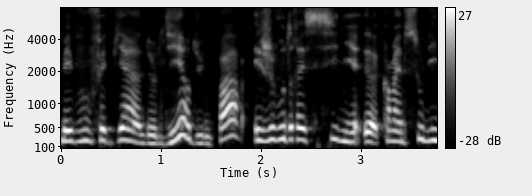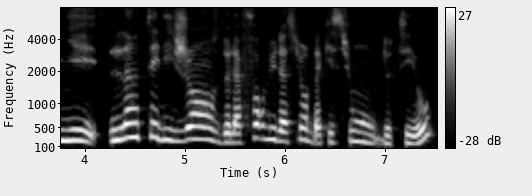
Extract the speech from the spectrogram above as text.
Mais vous faites bien de le dire, d'une part, et je voudrais euh, quand même souligner l'intelligence de la formulation de la question de Théo,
